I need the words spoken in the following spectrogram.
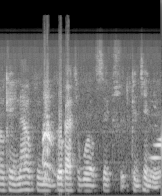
Okay, now we can go back to World 6 and continue.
